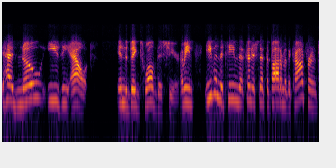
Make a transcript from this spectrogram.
had no easy outs in the Big 12 this year. I mean, even the team that finished at the bottom of the conference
